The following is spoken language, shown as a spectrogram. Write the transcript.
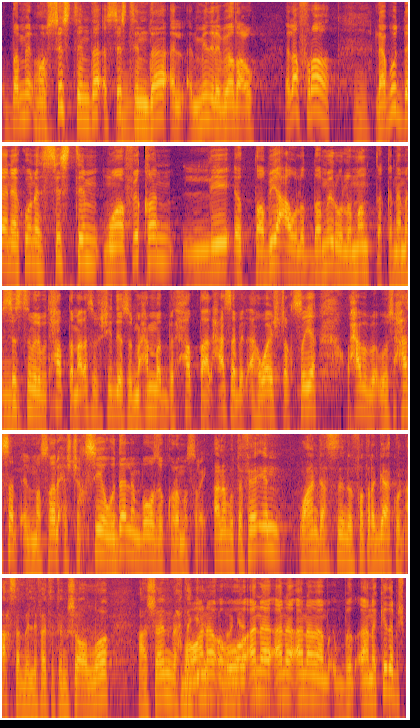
الضمير ما هو ال system ده ال system ده مين اللي بيضعه؟ الأفراد. لابد أن يكون ال system موافقا للطبيعة وللضمير وللمنطق. إنما ال system اللي بيتحط مع الأسف الشديد يا أستاذ محمد بيتحط على حسب الأهواء الشخصية وحسب وحسب المصالح الشخصية وده اللي مبوظ الكرة المصرية. أنا متفائل وعندي إحساس إن الفترة الجاية هتكون أحسن من اللي فاتت إن شاء الله عشان محتاجين هو أنا هو أنا أنا أنا أنا كده مش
